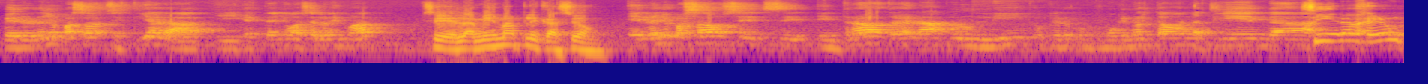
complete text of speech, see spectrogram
pero el año pasado existía la app y este año va a ser la misma app. Sí, es la misma aplicación. El año pasado se, se entraba a través de la app por un link, o que, como que no estaba en la tienda. Sí, era, era, un-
